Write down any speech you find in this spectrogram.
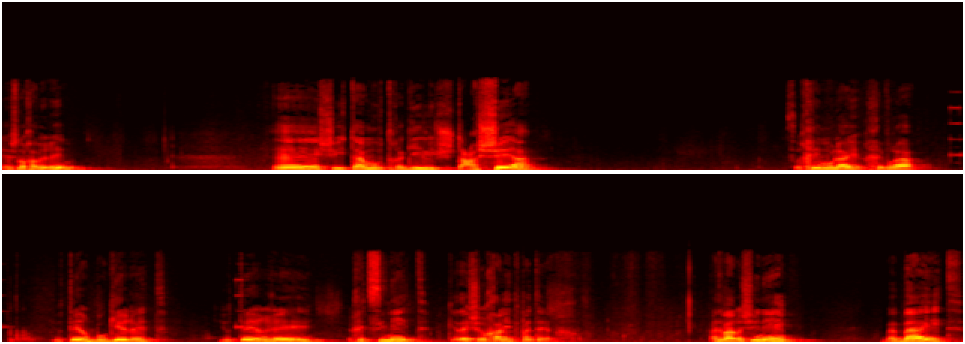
יש לו חברים, שאיתם הוא רגיל להשתעשע. צריכים אולי חברה יותר בוגרת, יותר אה, רצינית, כדי שיוכל להתפתח. הדבר השני, בבית,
